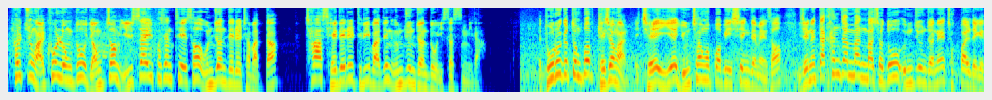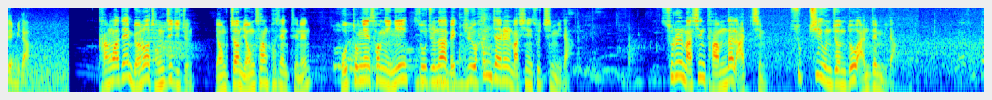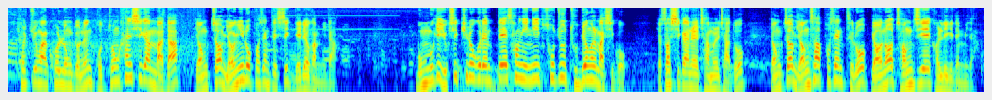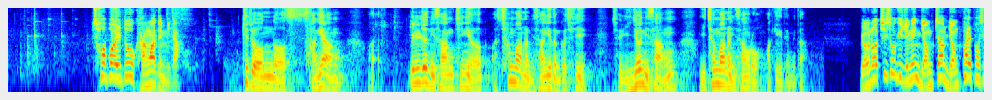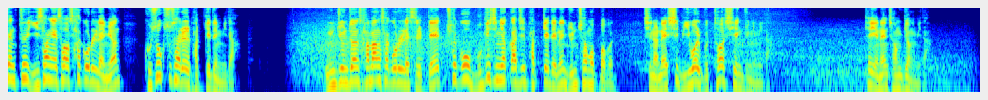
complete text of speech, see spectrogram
혈중 알코올 농도 0.141%에서 운전대를 잡았다 차 3대를 들이받은 음주운전도 있었습니다. 도로교통법 개정안 제2의 윤창호법이 시행되면서 이제는 딱 한 잔만 마셔도 음주운전에 적발되게 됩니다. 강화된 면허 정지 기준 0.03%는 보통의 성인이 소주나 맥주 한 잔을 마신 수치입니다. 술을 마신 다음 날 아침 숙취 운전도 안 됩니다. 혈중 알코올 농도는 보통 1시간마다 0.015%씩 내려갑니다. 몸무게 60kg대 성인이 소주 2병을 마시고 6시간을 잠을 자도 0.04%로 면허 정지에 걸리게 됩니다. 처벌도 강화됩니다. 기존 어, 상향 1년 이상 징역 1천만 원 이상이던 것이 2년 이상 2천만 원 이상으로 바뀌게 됩니다. 면허 취소 기준은 0.08% 이상에서 사고를 내면 구속 수사를 받게 됩니다. 음주운전 사망 사고를 냈을 때 최고 무기징역까지 받게 되는 윤창호법은 지난해 12월부터 시행 중입니다. KNN 정경입니다.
